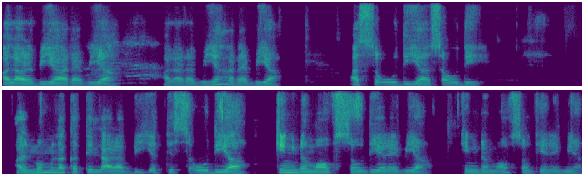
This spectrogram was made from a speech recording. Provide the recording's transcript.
Al Arabiya, Arabia. Al Arabiya, Arabia. As Saudiya, Saudi. Al-Mamlakatil Arabiyyatis Saudiya, Kingdom of Saudi Arabia, Kingdom of Saudi Arabia.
